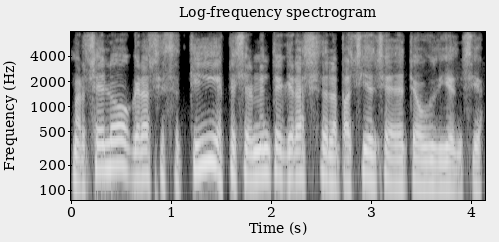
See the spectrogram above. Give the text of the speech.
Marcelo, gracias a ti, especialmente gracias a la paciencia de tu audiencia.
